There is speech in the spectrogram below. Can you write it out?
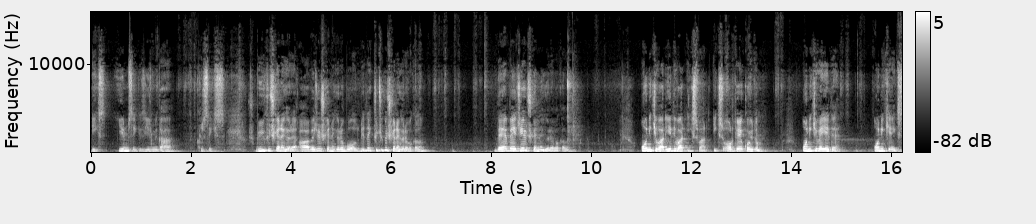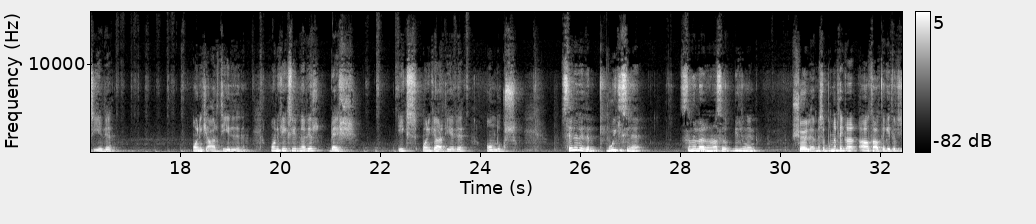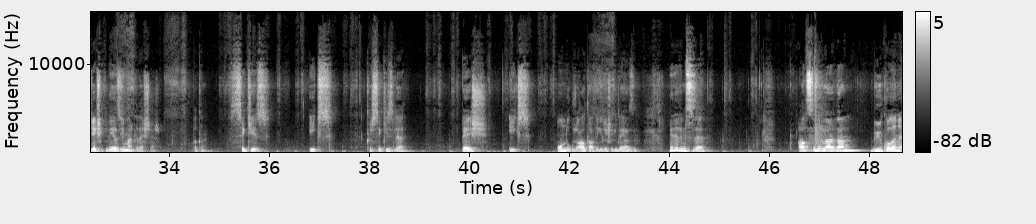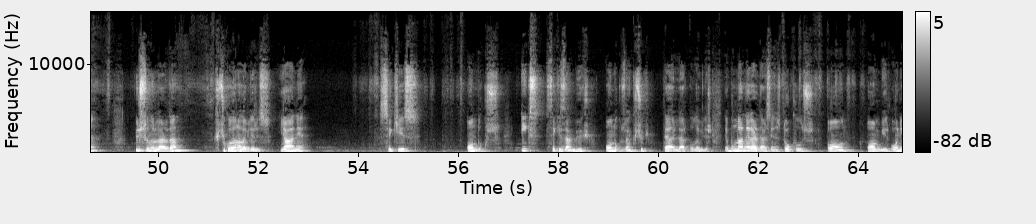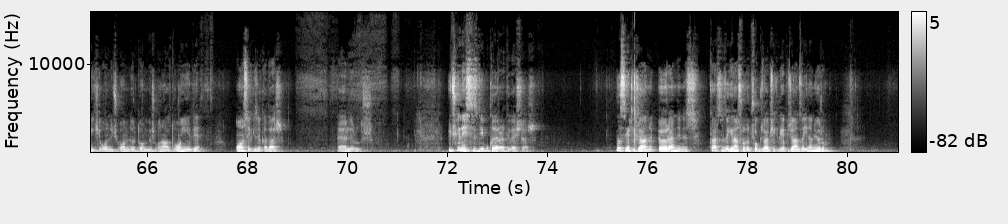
X 28 20 daha 48. Şu büyük üçgene göre ABC üçgenine göre bu oldu. Bir de küçük üçgene göre bakalım. DBC üçgenine göre bakalım. 12 var, 7 var, x var. X'i ortaya koydum. 12 ve 7. 12 eksi 7. 12 artı 7 dedim. 12 eksi 7 nedir? 5. X 12 artı 7 19. Seni dedim bu ikisine sınırlarını nasıl birinin şöyle mesela bunları tekrar alt alta getirecek şekilde yazayım arkadaşlar. Bakın 8 x 48 ile 5 x 19'u alt alta gelecek şekilde yazdım. Ne dedim size? Alt sınırlardan büyük olanı üst sınırlardan küçük olanı alabiliriz. Yani 8 19. X 8'den büyük, 19'dan küçük değerler olabilir. E bunlar neler derseniz 9, 10, 11, 12, 13, 14, 15, 16, 17, 18'e kadar değerler olur. Üçgen eşsizliği bu kadar arkadaşlar. Nasıl yapacağını öğrendiniz. Karşınıza gelen soruları çok güzel bir şekilde yapacağınıza inanıyorum.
